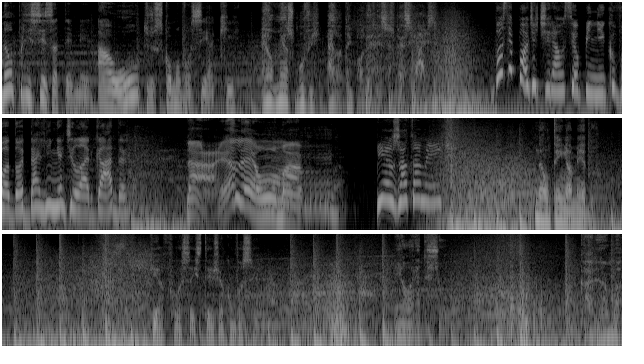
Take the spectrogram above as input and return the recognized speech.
Não precisa temer. Há outros como você aqui. Eu mesmo vi. Ela tem poderes especiais. Você pode tirar o seu pinico voador da linha de largada? Ah, ela é uma. Exatamente. Não tenha medo. Que a força esteja com você. É hora do show. Caramba.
